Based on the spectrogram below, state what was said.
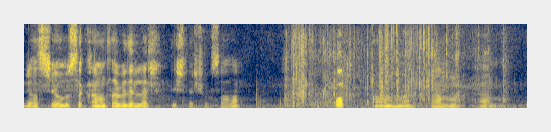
Biraz şey olursa kanatabilirler. Dişleri çok sağlam. Hop. Aman aman aman.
